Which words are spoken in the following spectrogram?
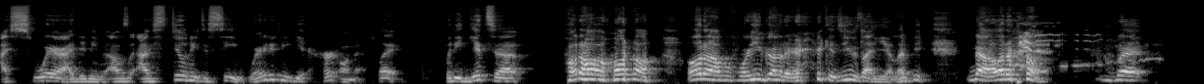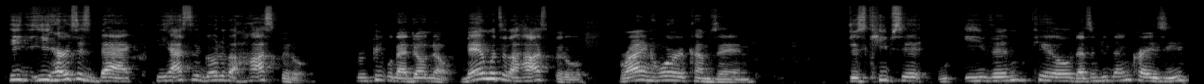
I swear I didn't even. I was. I still need to see where did he get hurt on that play. But he gets up. Hold on, hold on, hold on before you go there, because he was like, "Yeah, let me." No, hold on. but he he hurts his back. He has to go to the hospital. For people that don't know, man went to the hospital. Brian Hoyer comes in, just keeps it even, kill, doesn't do nothing crazy.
